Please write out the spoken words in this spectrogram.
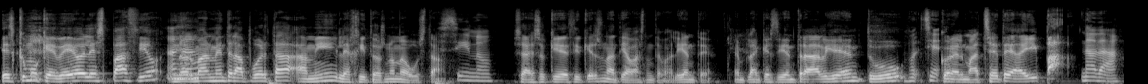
Es como que veo el espacio, normalmente la puerta a mí lejitos, no me gusta. sí, no. O sea, eso quiere decir que eres una tía bastante valiente. En plan que si entra alguien, tú Sí. con el machete ahí, ¡pa! Nada.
